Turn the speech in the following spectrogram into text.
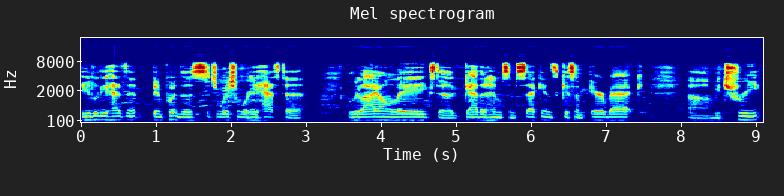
He really hasn't been put in the situation where he has to rely on legs to gather him some seconds, get some air back, um, retreat.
